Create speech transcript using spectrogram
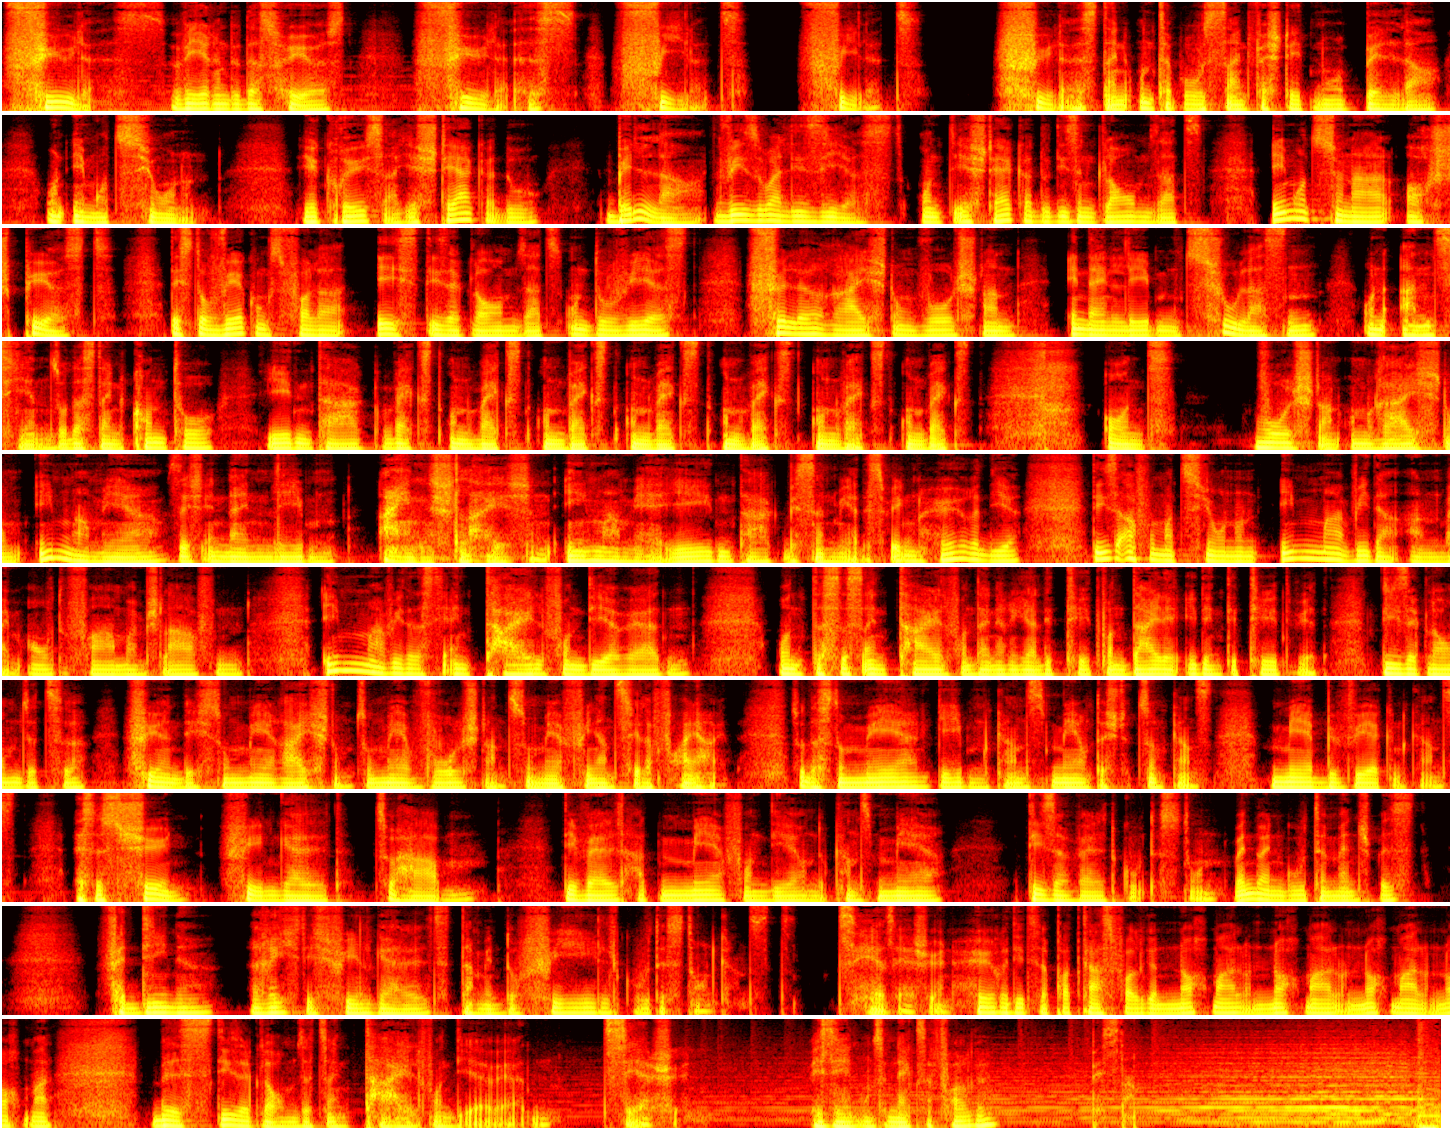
Fühle es, während du das hörst. Fühle es, feel it, feel it, fühle es. Dein Unterbewusstsein versteht nur Bilder und Emotionen. Je größer, je stärker du Bilder visualisierst und je stärker du diesen Glaubenssatz emotional auch spürst, desto wirkungsvoller ist dieser Glaubenssatz und du wirst Fülle, Reichtum, Wohlstand in dein Leben zulassen und anziehen, so dass dein Konto jeden Tag wächst und wächst und wächst und wächst und wächst und wächst und wächst. Und Wohlstand und Reichtum immer mehr sich in dein Leben einschleichen, immer mehr, jeden Tag bisschen mehr. Deswegen höre dir diese Affirmationen immer wieder an, beim Autofahren, beim Schlafen, immer wieder, dass die ein Teil von dir werden und dass es ein Teil von deiner Realität, von deiner Identität wird. Diese Glaubenssätze führen dich zu mehr Reichtum, zu mehr Wohlstand, zu mehr finanzieller Freiheit so dass du mehr geben kannst, mehr unterstützen kannst, mehr bewirken kannst. Es ist schön, viel Geld zu haben. Die Welt hat mehr von dir und du kannst mehr dieser Welt Gutes tun. Wenn du ein guter Mensch bist, verdiene richtig viel Geld, damit du viel Gutes tun kannst. Sehr, sehr schön. Höre diese Podcast-Folge nochmal und nochmal und nochmal und nochmal, bis diese Glaubenssätze ein Teil von dir werden. Sehr schön. Wir sehen uns in der nächsten Folge. Bis dann.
